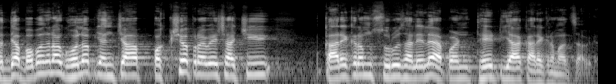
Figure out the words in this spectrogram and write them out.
सध्या बबनराव घोलप यांच्या पक्षप्रवेशाची कार्यक्रम सुरू झालेला आहे. आपण थेट या कार्यक्रमात जाऊया.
